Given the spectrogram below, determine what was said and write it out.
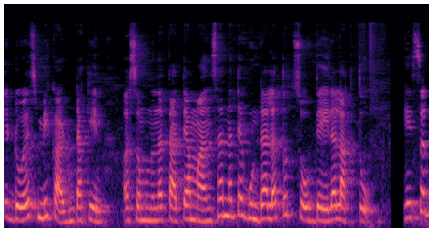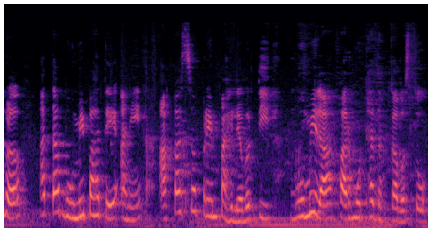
ते डोळेच मी काढून टाकेन असं म्हणून आता त्या माणसांना त्या गुंडाला तो चोप द्यायला लागतो. हे सगळं आता भूमी पाहते आणि आकाशचं प्रेम पाहिल्यावरती भूमीला फार मोठा धक्का बसतो.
